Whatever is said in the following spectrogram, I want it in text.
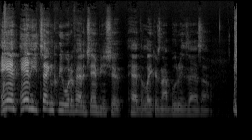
And and he technically would have had a championship had the Lakers not booted his ass out.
